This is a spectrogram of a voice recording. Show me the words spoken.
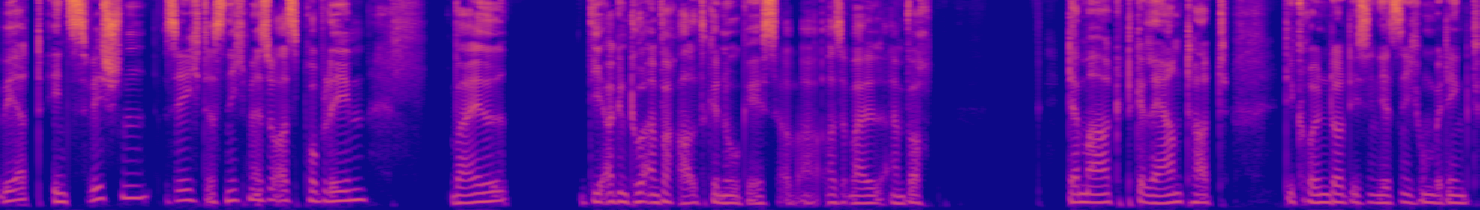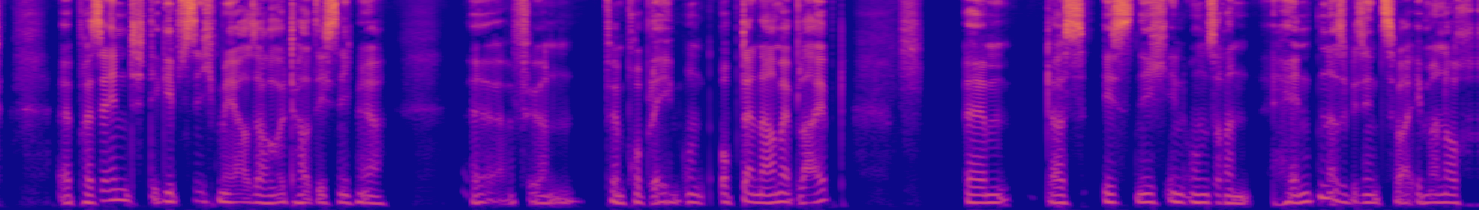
wird. Inzwischen sehe ich das nicht mehr so als Problem weil die Agentur einfach alt genug ist. Also weil einfach der Markt gelernt hat, die Gründer, die sind jetzt nicht unbedingt äh, präsent, die gibt es nicht mehr. Also heute halte ich es nicht mehr äh, für, ein, für ein Problem. Und ob der Name bleibt, ähm, das ist nicht in unseren Händen. Also wir sind zwar immer noch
